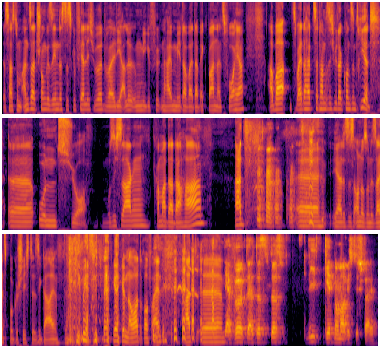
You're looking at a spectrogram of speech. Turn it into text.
Das hast du im Ansatz schon gesehen, dass das gefährlich wird, weil die alle irgendwie gefühlt einen halben Meter weiter weg waren als vorher. Aber zweite Halbzeit haben sie sich wieder konzentriert. Äh, und ja, muss ich sagen, Kamada Daha hat. äh, ja, das ist auch noch so eine Salzburg-Geschichte, ist egal. Da gehen wir jetzt nicht mehr genauer drauf ein. Hat, äh, Der wird, das, das Lied geht nochmal richtig steil.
